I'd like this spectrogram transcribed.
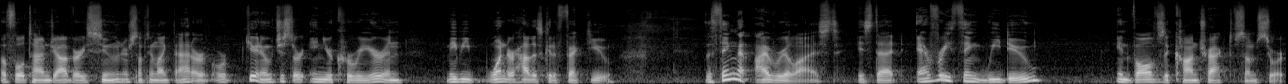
a full time job very soon or something like that, or or you know just are in your career and maybe wonder how this could affect you. The thing that I realized is that everything we do involves a contract of some sort,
